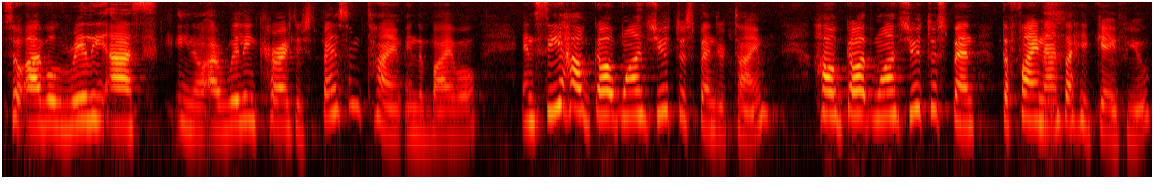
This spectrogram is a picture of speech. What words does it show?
So I will really ask, you know, I really encourage you to spend some time in the Bible and see how God wants you to spend your time, how God wants you to spend the finance that He gave you.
